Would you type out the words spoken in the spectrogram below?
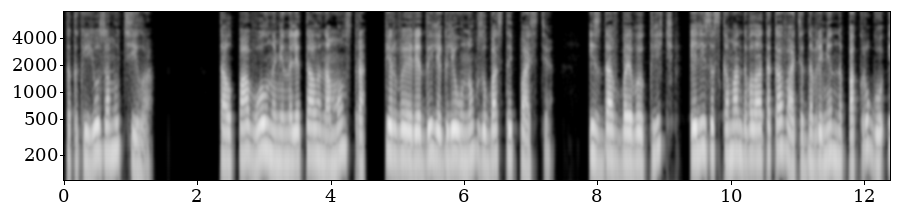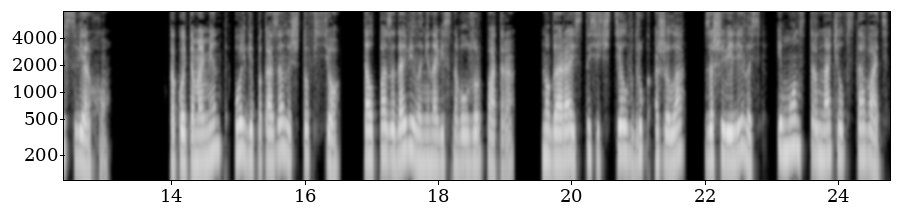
так как ее замутило. Толпа волнами налетала на монстра, первые ряды легли у ног зубастой пасти. Издав боевой клич, Элиза скомандовала атаковать одновременно по кругу и сверху. В какой-то момент Ольге показалось, что все, толпа задавила ненавистного узурпатора, но гора из тысяч тел вдруг ожила, зашевелилась, и монстр начал вставать,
